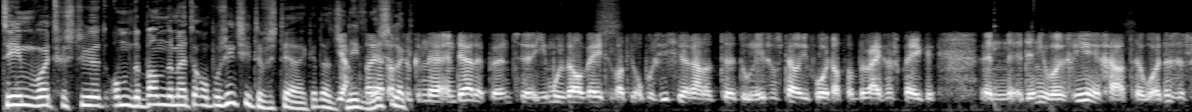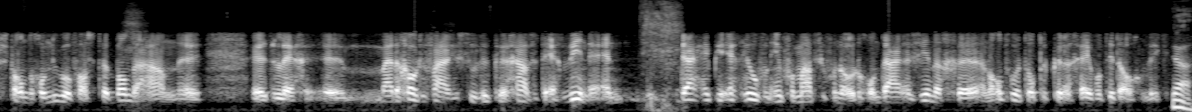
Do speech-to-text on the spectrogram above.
team wordt gestuurd om de banden met de oppositie te versterken. Dat is ja, niet nou ja, dat is natuurlijk een, eh, een derde punt. Je moet wel weten wat die oppositie er aan het doen is. Dan stel je voor dat dat bij wijze van spreken een, de nieuwe regering gaat worden. Dus het is verstandig om nu alvast banden aan te leggen. Maar de grote vraag is natuurlijk, eh, gaan ze het echt winnen? En daar heb je echt heel veel informatie voor nodig om daar een zinnig eh, een antwoord op te kunnen geven op dit ogenblik. Ja,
